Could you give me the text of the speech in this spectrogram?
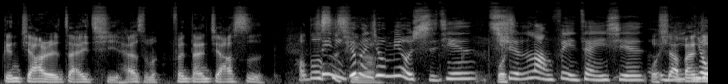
跟家人在一起，还有什么分担家事？好多事情、啊，所以你根本就没有时间去浪费在一些我下班忧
